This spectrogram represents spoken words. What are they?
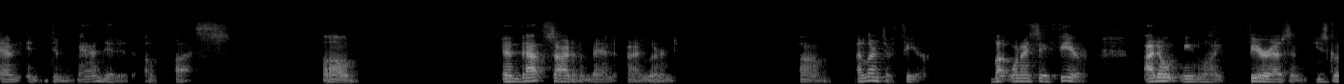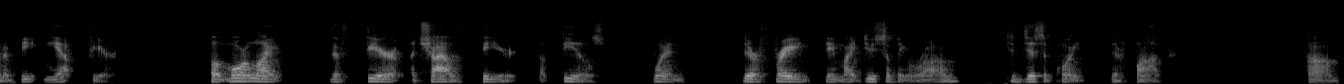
and it demanded it of us. Um, and that side of the man, I learned. Um, I learned to fear. But when I say fear, I don't mean like fear as in he's going to beat me up fear, but more like the fear a child fear feels when they're afraid they might do something wrong to disappoint their father. Um,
